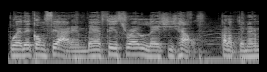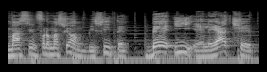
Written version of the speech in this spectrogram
puede confiar en Beth Israel Lehi Health. Para obtener más información, visite bilh.org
